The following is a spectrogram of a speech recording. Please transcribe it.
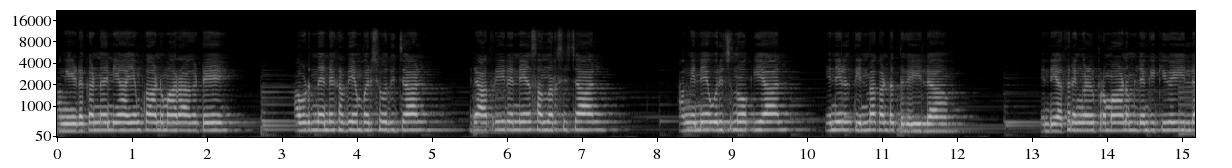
അങ്ങയുടെ കണ്ണ് ന്യായം കാണുമാറാകട്ടെ. അവിടുന്ന് എന്റെ ഹൃദയം പരിശോധിച്ചാൽ രാത്രിയിൽ എന്നെ സന്ദർശിച്ചാൽ അങ്ങനെ ഒരിച്ചു നോക്കിയാൽ എന്നിൽ തിന്മ കണ്ടെത്തുകയില്ല. എന്റെ അധരങ്ങൾ പ്രമാണം ലംഘിക്കുകയില്ല.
